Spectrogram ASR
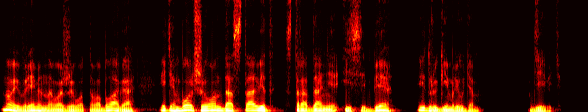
но и временного животного блага, и тем больше он доставит страдания и себе, и другим людям. 9.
